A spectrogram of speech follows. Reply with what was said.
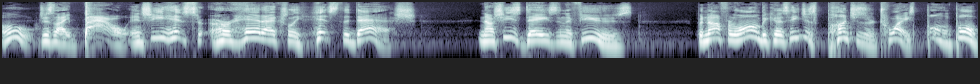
Oh, Just like bow, and she hits her head actually hits the dash. Now she's dazed and confused, but not for long because he just punches her twice. Boom, boom.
